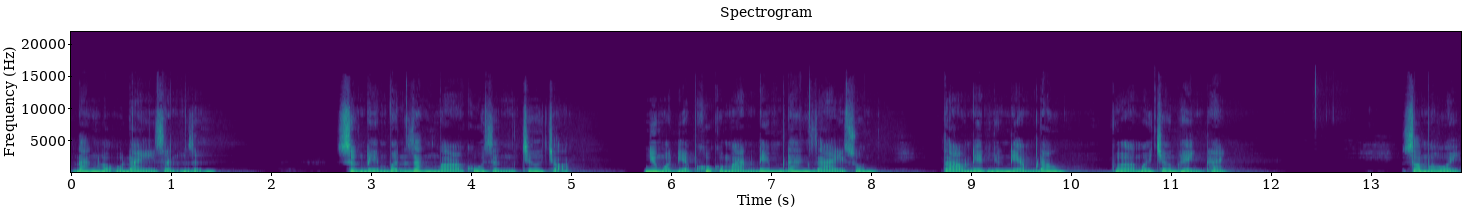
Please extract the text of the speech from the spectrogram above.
đang lộ đầy giận dữ. Sương đêm vẫn răng mở khu rừng trơ trọi, Như một điệp khúc của màn đêm đang dài xuống, Tạo nên những niềm đau Vừa mới chớm hình thành. Sau một hồi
